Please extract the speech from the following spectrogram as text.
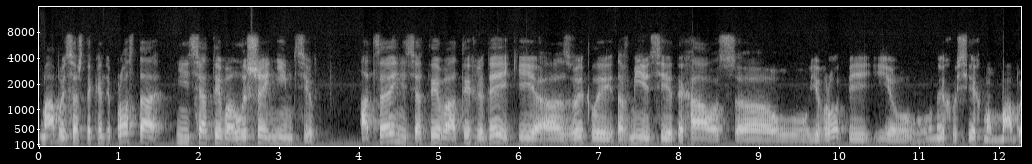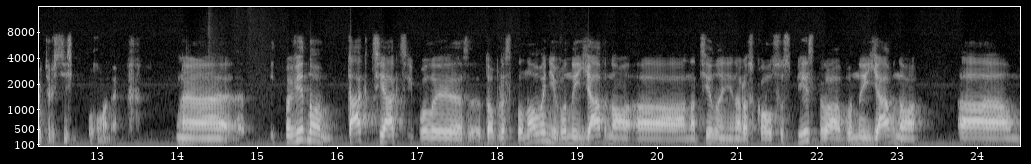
мабуть, все ж таки не просто ініціатива лише німців. А це ініціатива тих людей, які е, звикли та вміють сіяти хаос е, у Європі, і у, у них усіх, мабуть, російські погони. Е, відповідно, так, ці акції були добре сплановані. Вони явно е, націлені на розкол суспільства. Вони явно е,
